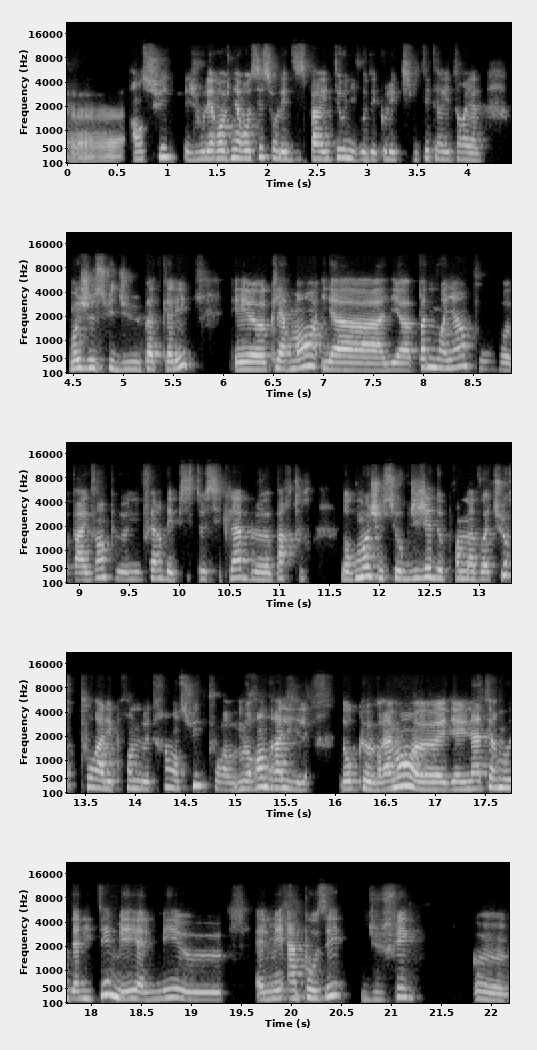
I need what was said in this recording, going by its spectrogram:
euh, ensuite, je voulais revenir aussi sur les disparités au niveau des collectivités territoriales. Moi, je suis du Pas-de-Calais et clairement, il n'y a, a, pas de moyens pour, par exemple, nous faire des pistes cyclables partout. Donc, moi, je suis obligée de prendre ma voiture pour aller prendre le train ensuite pour me rendre à Lille. Donc, vraiment, il y a une intermodalité, mais elle m'est imposée du fait que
